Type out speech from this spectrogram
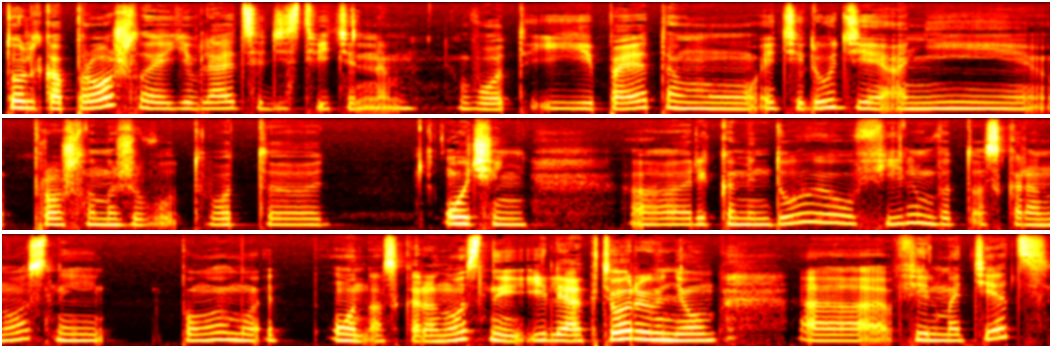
только прошлое является действительным. Вот, и поэтому эти люди, они прошлым и живут. Вот э, очень э, рекомендую фильм вот «Оскароносный», по-моему, он оскароносный, или актеры в нем, э, фильм «Отец».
